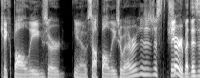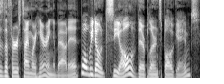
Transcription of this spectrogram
kickball leagues or you know softball leagues or whatever. This is just they- Sure, but this is the first time we're hearing about it. Well, we don't see all of their Blerns ball games.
